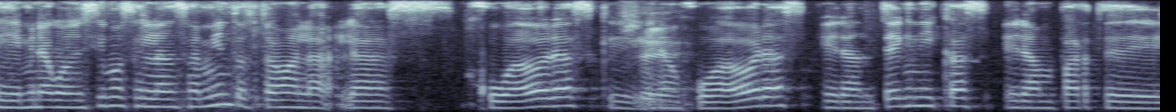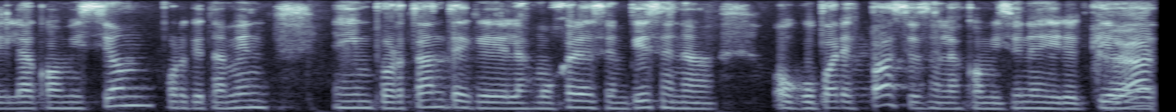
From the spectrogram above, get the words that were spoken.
Eh, mira, cuando hicimos el lanzamiento estaban las jugadoras, que eran jugadoras, eran técnicas, eran parte de la comisión, porque también es importante que las mujeres empiecen a ocupar espacios en las comisiones directivas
